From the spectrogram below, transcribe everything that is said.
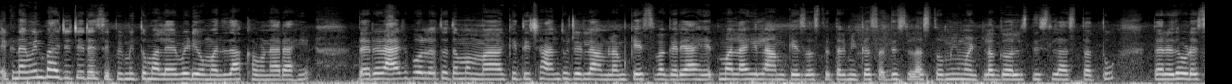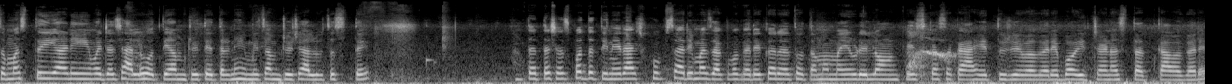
एक नवीन भाजीची रेसिपी मी तुम्हाला या व्हिडिओमध्ये दाखवणार आहे. तर राज बोलत होता मम्मा किती छान तुझे लांब लांब केस वगैरे आहेत. मलाही लांब केस असते तर मी कसं दिसलं असतो? मी म्हटलं गर्ल्स दिसला असता तू. तर थोडंसं मस्ती आणि मजा चालू होती आमची. ते तर नेहमीच आमची चालूच असते. तर तशाच पद्धतीने राज खूप सारी मजाक वगैरे करत होता. मम्मा एवढे लॉंग केस कसं काय आहेत तुझे वगैरे? बॉईजच्या नसतात का वगैरे?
